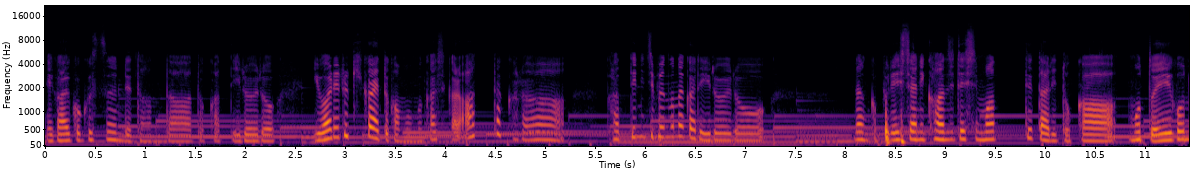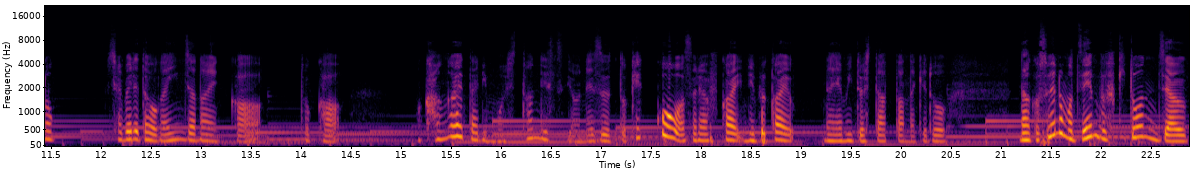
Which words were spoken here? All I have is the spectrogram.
外国住んでたんだとかっていろいろ言われる機会とかも昔からあったから勝手に自分の中でいろいろなんかプレッシャーに感じてしまってたりとかもっと英語の喋れた方がいいんじゃないかとか考えたりもしたんですよねずっと。結構それは深い根深い悩みとしてあったんだけどなんかそういうのも全部吹き飛んじゃう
